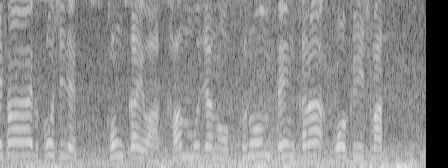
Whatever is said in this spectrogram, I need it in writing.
ハイファイブコーシーです。今回はカンボジアのプノンペンからお送りします。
